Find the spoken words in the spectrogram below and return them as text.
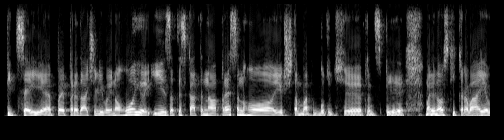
під цей е, передачу лівою ногою і затискати на пресингу, якщо там будуть е, в принципі Маліновський, Караваєв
